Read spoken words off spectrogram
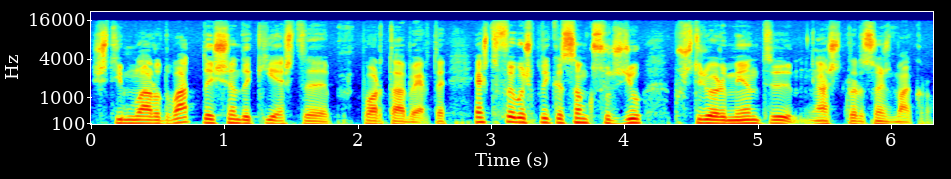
estimular o debate, deixando aqui esta porta aberta. Esta foi uma explicação que surgiu posteriormente às declarações de Macron.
